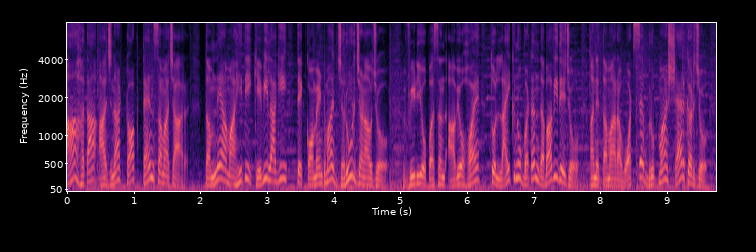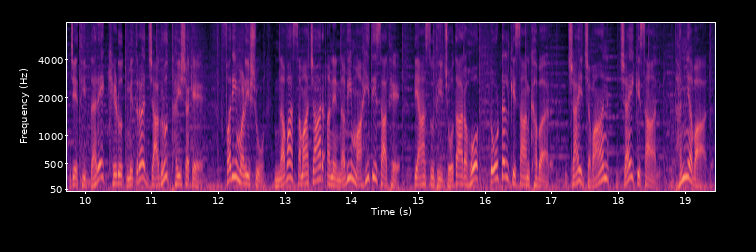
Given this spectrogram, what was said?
આ હતા આજના ટોપ ટેન સમાચાર. તમને આ માહિતી કેવી લાગી તે કોમેન્ટમાં જરૂર જણાવજો. વીડિયો પસંદ આવ્યો હોય તો લાઇકનું બટન દબાવી દેજો અને તમારા વોટ્સએપ ગ્રુપમાં શેર કરજો, જેથી દરેક ખેડૂત મિત્ર જાગૃત થઈ શકે. ફરી મળીશું નવા સમાચાર અને નવી માહિતી સાથે. ત્યાં સુધી જોતા રહો ટોટલ કિસાન ખબર જય જવાન, જય કિસાન. ધન્યવાદ.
